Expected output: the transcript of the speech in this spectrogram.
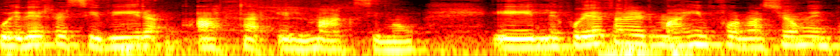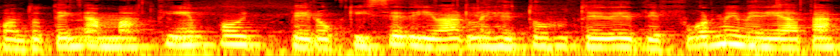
puede recibir hasta el máximo. Eh, les voy a traer más información en cuanto tengan más tiempo, pero quise llevarles esto a ustedes de forma inmediata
